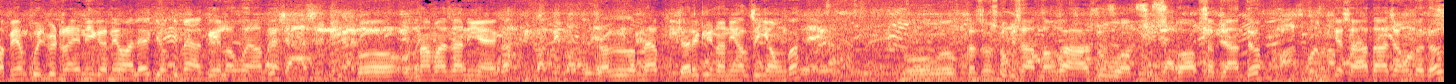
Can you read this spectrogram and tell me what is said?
अभी हम कुछ भी ट्राई नहीं करने वाले हैं क्योंकि मैं अकेला हूँ यहाँ पे तो उतना मज़ा नहीं आएगा। कल मैं डायरेक्टली ननिहाल से ही आऊँगा। तो कजन्स को भी साथ लाऊँगा। हाजू वो आप तो आप सब जानते हो। उनके साथ आ जाऊँगा कल।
